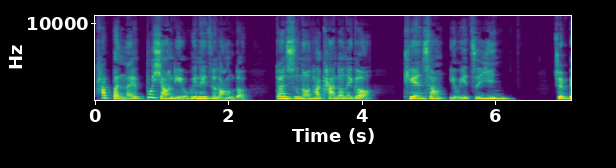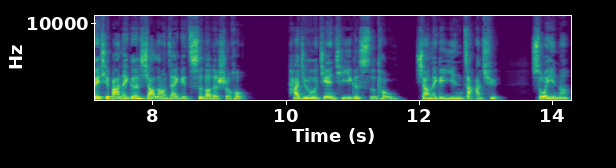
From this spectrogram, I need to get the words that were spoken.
他本来不想理会那只狼的，但是呢，他看到那个。天上有一只鹰，准备去把那个小狼崽给吃到的时候，他就捡起一个石头向那个鹰砸去，所以呢，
